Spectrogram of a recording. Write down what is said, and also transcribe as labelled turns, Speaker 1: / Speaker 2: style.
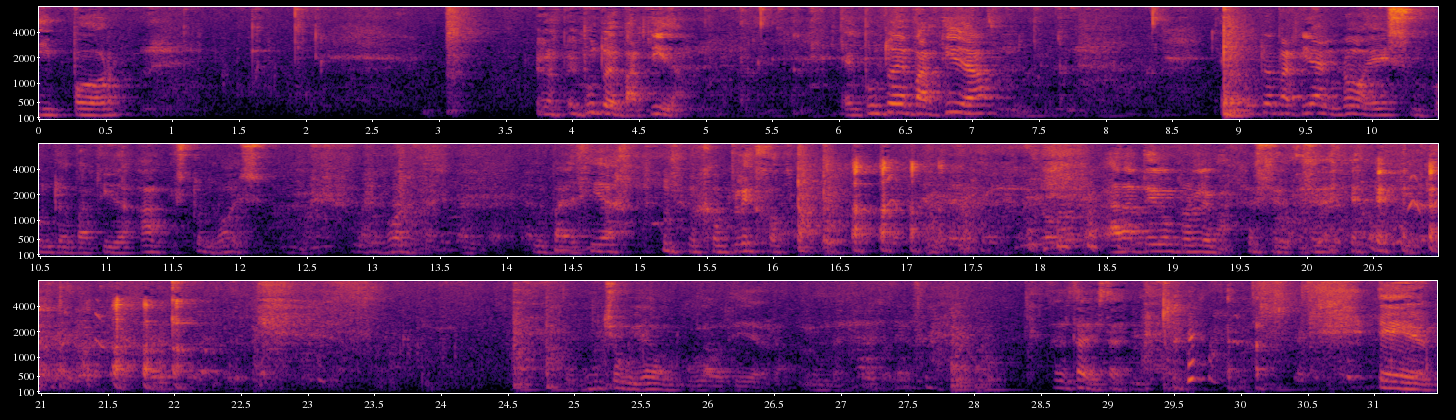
Speaker 1: y por el punto de partida. El punto de partida, el punto de partida no es un punto de partida. Ah, esto no es. Bueno, me parecía muy complejo. Ahora tengo un problema. Mucho cuidado Está está. Eh,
